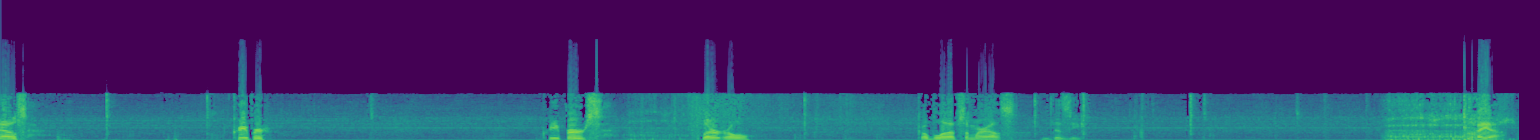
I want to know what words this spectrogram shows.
Kiddos! Creeper! Creepers! Plural. Go blow up somewhere else. I'm busy. Oh, Hiya.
